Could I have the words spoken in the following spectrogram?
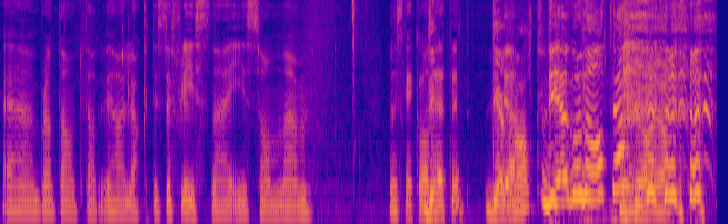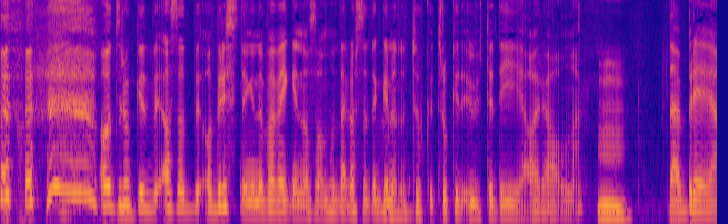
Eh, blant annet ved at vi har lagt disse flisene i sånn um, jeg husker ikke hva det heter. Diagonalt? Ja, diagonalt, ja! ja, ja. og, trukket, altså, og brystningene på veggene og sånn. Det er også det grønne trukket, trukket ut i de arealene. Mm. Det er, brede,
